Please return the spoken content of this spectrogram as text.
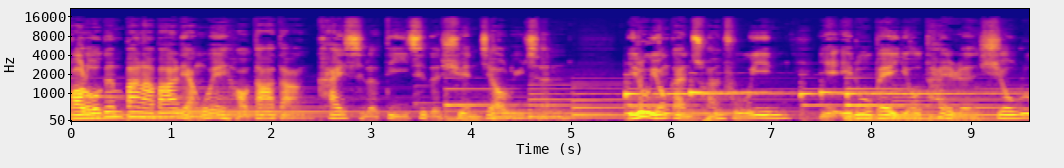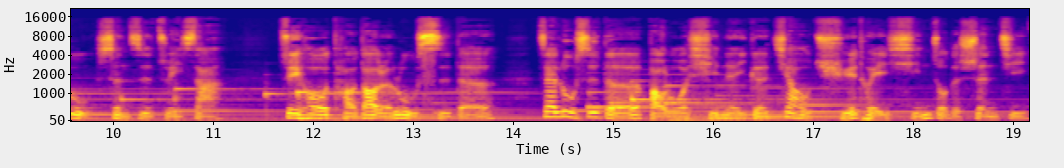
保罗跟巴拿巴两位好搭档，开始了第一次的宣教旅程，一路勇敢传福音，也一路被犹太人羞辱，甚至追杀，最后逃到了路斯德。在路斯德，保罗行了一个叫瘸腿行走的神迹，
